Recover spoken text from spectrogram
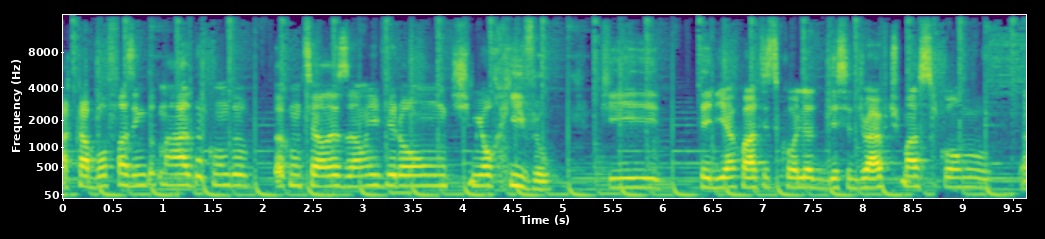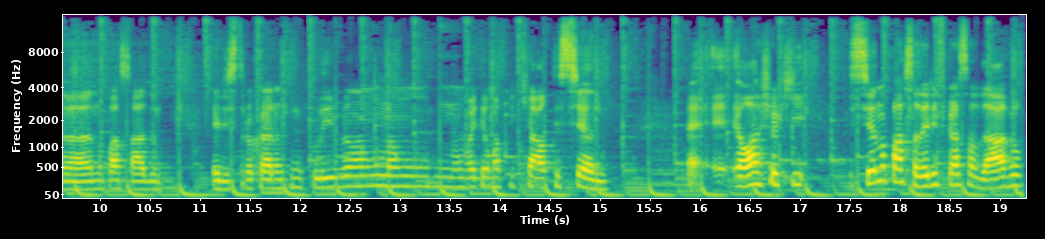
acabou fazendo nada quando aconteceu a lesão e virou um time horrível. Que teria a quarta escolha desse draft, mas como uh, ano passado eles trocaram com Cleveland, não, não vai ter uma pique alta esse ano. É, é, eu acho que se ano passado ele ficar saudável,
